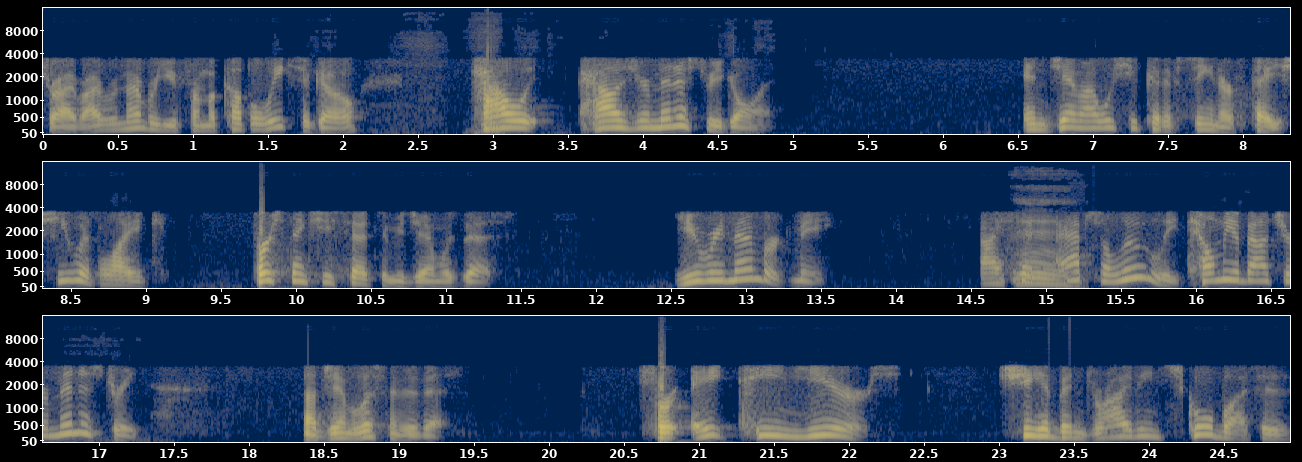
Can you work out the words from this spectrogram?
driver. I remember you from a couple weeks ago. How how's your ministry going? And Jim, I wish you could have seen her face. She was like, first thing she said to me, Jim, was this: "You remembered me." I said, Mm. "Absolutely. Tell me about your ministry." Now, Jim, listen to this. For 18 years, she had been driving school buses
